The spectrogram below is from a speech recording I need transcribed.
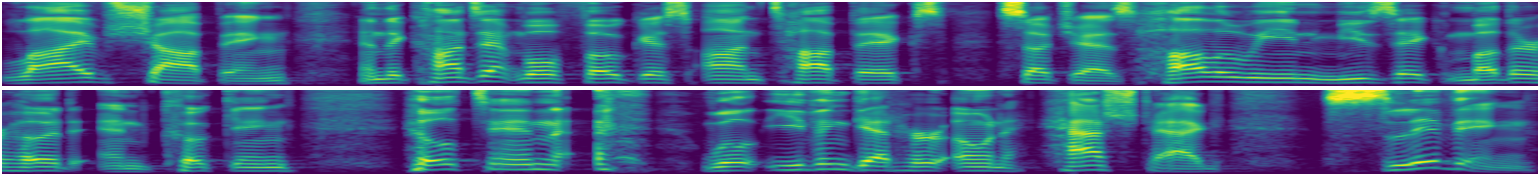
live shopping, and the content will focus on topics such as Halloween, music, motherhood, and cooking. Hilton will even get her own hashtag sliving,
